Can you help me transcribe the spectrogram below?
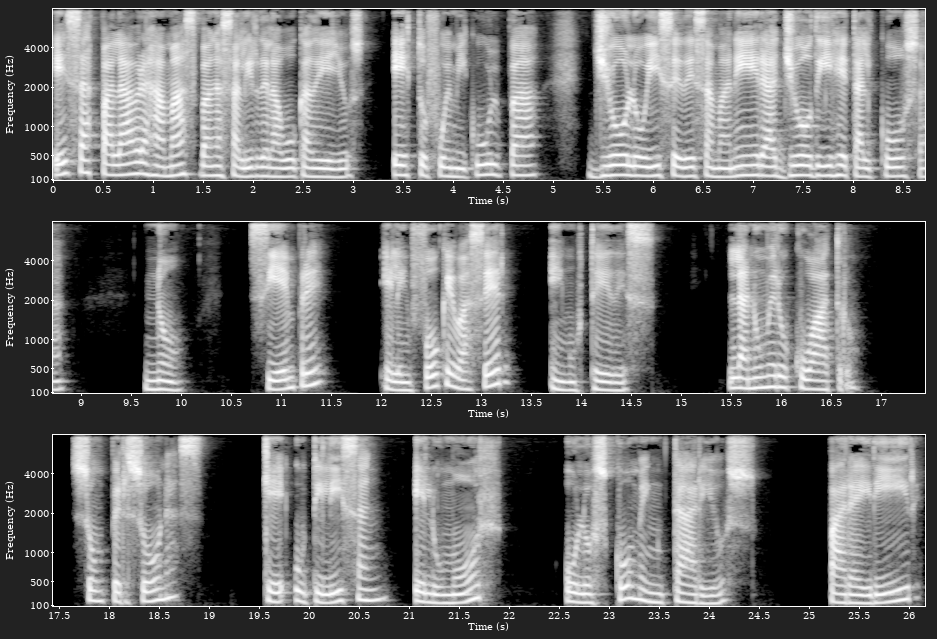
esas palabras jamás van a salir de la boca de ellos. Esto fue mi culpa, yo lo hice de esa manera, yo dije tal cosa. No, siempre el enfoque va a ser en ustedes. La número cuatro son personas que utilizan el humor o los comentarios para herir,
